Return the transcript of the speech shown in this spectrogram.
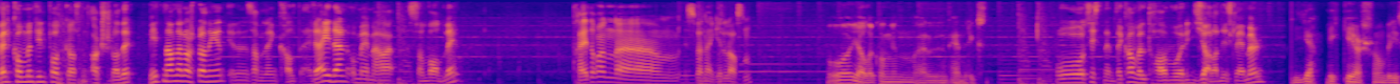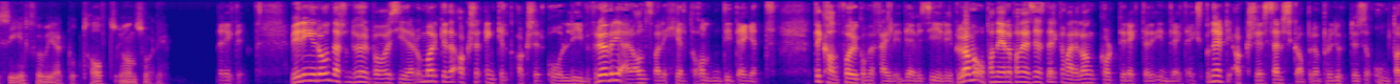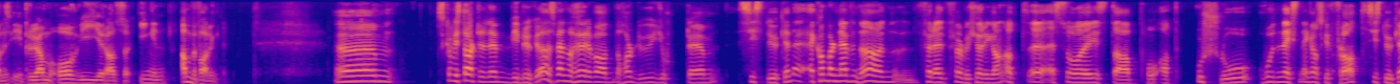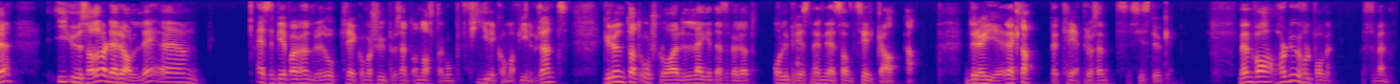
Velkommen til podkasten Aksjesladder. Mitt navn er Lars Branningen, i denne sammenheng kalt Reideren, og med meg har jeg som vanlig Traderen eh, Sven Egil Larsen. Og Jallakongen Erlend Henriksen. Og sistnevnte kan vel ta vår Jalla-disclaimer. Ja, ikke gjør som vi sier, for vi er totalt uansvarlige. Det er riktig. Vi ringer råd dersom du hører på hva vi sier her om markedet, aksjer, enkeltaksjer og livet for øvrig, er ansvaret helt og holdent ditt eget. Det kan forekomme feil i det vi sier i programmet, og panel og panelgjester kan være langt, kort, direkte eller indirekte eksponert i aksjer, selskaper og produkter som omtales i programmet, og vi gjør altså ingen anbefalinger. Um, skal vi starte det vi bruker, da, Sven, og høre hva har du gjort um, siste uken? Jeg kan bare nevne da, før, jeg, før du kjører i gang, at uh, jeg så i stad på at Oslo hovedindeksen er ganske flat siste uke. I USA har det vært rally. Eh, SMP 500 opp 3,7% og Nasdaq opp 4,4 Grunnen til at Oslo har legget det selvfølgelig at oljeprisen er nedsatt sånn ca. Ja, drøye, det er knappe 3 siste uke. Men hva har du holdt på med, Sven?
